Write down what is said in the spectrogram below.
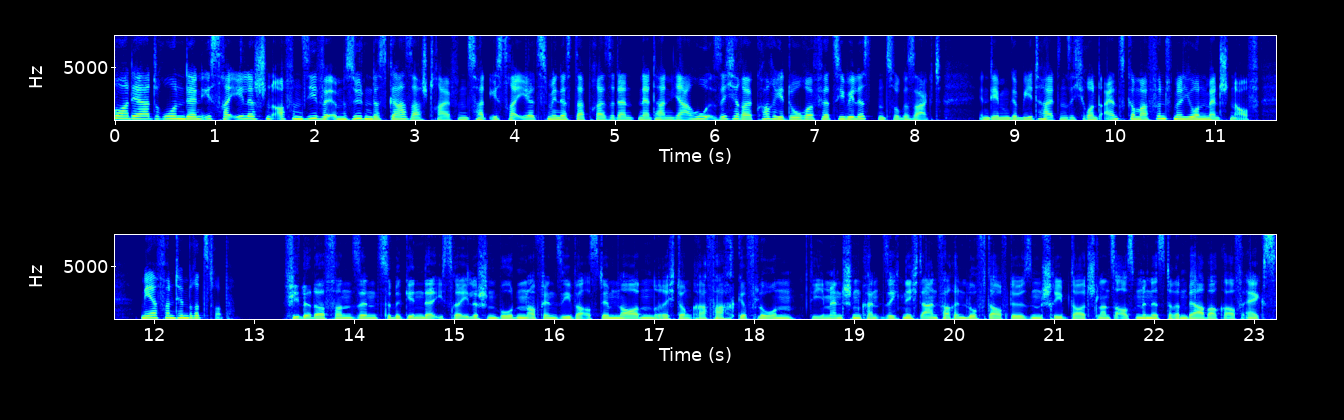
Vor der drohenden israelischen Offensive im Süden des Gazastreifens hat Israels Ministerpräsident Netanyahu sichere Korridore für Zivilisten zugesagt. In dem Gebiet halten sich rund 1,5 Millionen Menschen auf. Mehr von Tim Britztrup. Viele davon sind zu Beginn der israelischen Bodenoffensive aus dem Norden Richtung Rafah geflohen. Die Menschen könnten sich nicht einfach in Luft auflösen, schrieb Deutschlands Außenministerin Baerbock auf Ex.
